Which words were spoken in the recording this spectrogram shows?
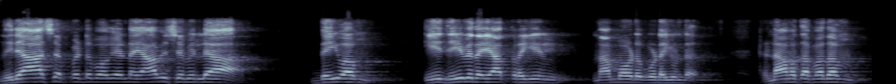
നിരാശപ്പെട്ടു പോകേണ്ട ആവശ്യമില്ല. ദൈവം ഈ ജീവിതയാത്രയിൽ നമ്മോട് കൂടെയുണ്ട്. രണ്ടാമത്തെ പദം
